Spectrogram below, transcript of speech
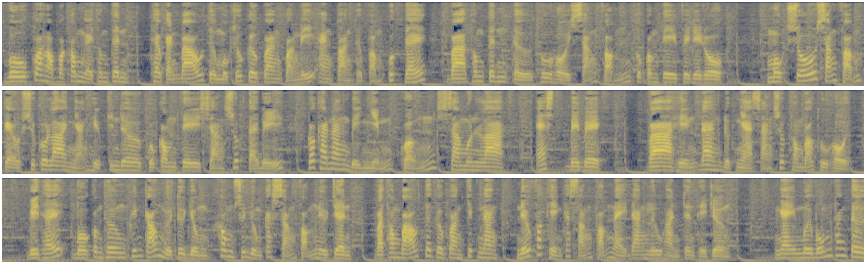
Vụ Khoa học và Công nghệ thông tin theo cảnh báo từ một số cơ quan quản lý an toàn thực phẩm quốc tế và thông tin từ thu hồi sản phẩm của công ty Ferrero. Một số sản phẩm kẹo sô-cô-la nhãn hiệu Kinder của công ty sản xuất tại Bỉ có khả năng bị nhiễm khuẩn Salmonella SBB và hiện đang được nhà sản xuất thông báo thu hồi. Vì thế, Bộ Công Thương khuyến cáo người tiêu dùng không sử dụng các sản phẩm nêu trên và thông báo tới cơ quan chức năng nếu phát hiện các sản phẩm này đang lưu hành trên thị trường. Ngày 14 tháng 4,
